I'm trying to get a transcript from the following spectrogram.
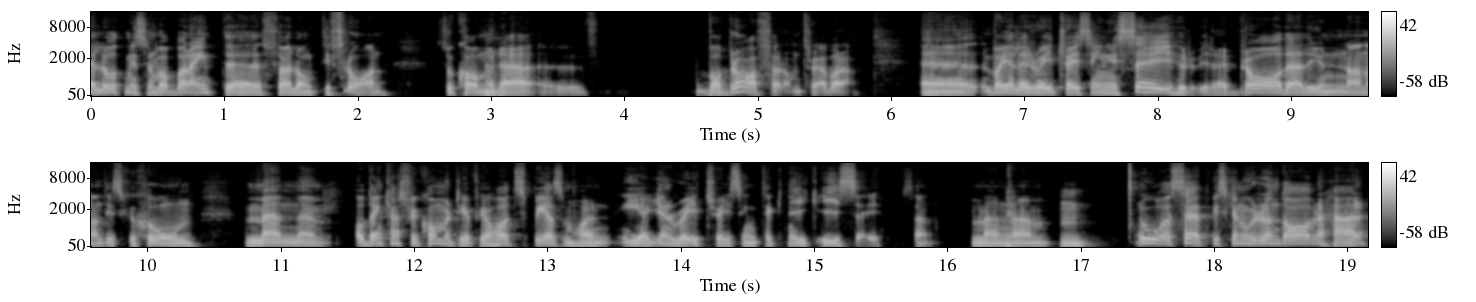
eller åtminstone vara bara inte för långt ifrån, så kommer Mm. det eh, vara bra för dem tror jag bara. Eh, vad gäller raytracing i sig, huruvida det är bra, det är ju en annan diskussion. Men, eh, och den kanske vi kommer till, för jag har ett spel som har en egen raytracing-teknik i sig. Sen. Men eh, Mm. oavsett, vi ska nog runda av det här.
